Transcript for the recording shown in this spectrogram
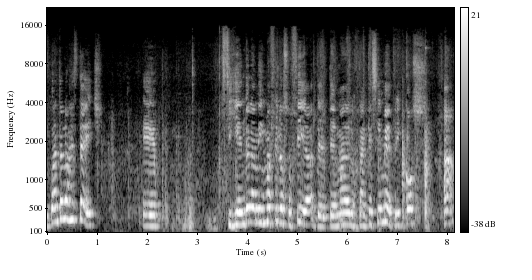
En cuanto a los stage, eh, siguiendo la misma filosofía del tema de los tanques simétricos, ah,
